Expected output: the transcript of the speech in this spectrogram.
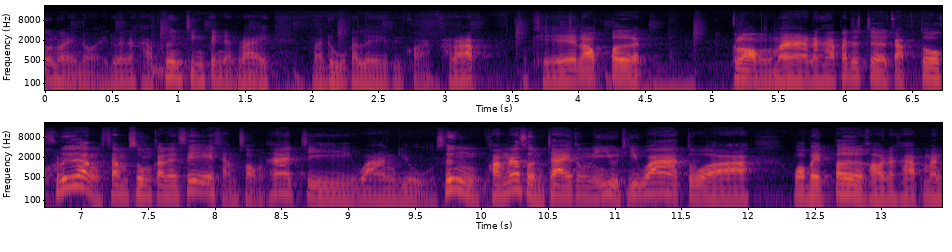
ลหน่อยๆด้วยนะครับเครื่องจริงเป็นอย่างไรมาดูกันเลยดีกว่าครับ โอเค เราเปิดกล่องมานะครับ ก็จะเจอกับตัวเครื่อง Samsung Galaxy A32 5G วางอยู่ ซึ่งความน่าสนใจตรงนี้อยู่ที่ว่าตัว wallpaper เขานะครับ มัน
